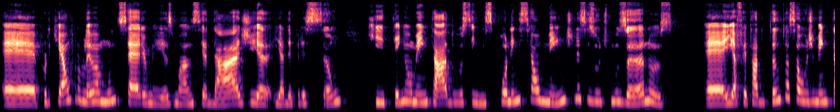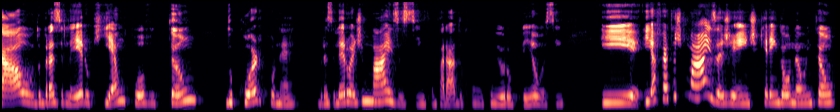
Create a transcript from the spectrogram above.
é, porque é um problema muito sério mesmo, a ansiedade e a, e a depressão que tem aumentado assim exponencialmente nesses últimos anos é, e afetado tanto a saúde mental do brasileiro, que é um povo tão do corpo, né? O brasileiro é demais, assim, comparado com, com o europeu, assim. E, e afeta demais a gente, querendo ou não. Então,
